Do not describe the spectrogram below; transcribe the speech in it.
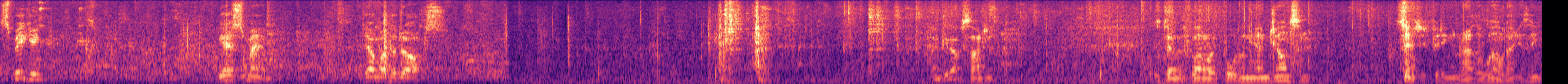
Speaking. Yes, ma'am. Down by the docks. Don't get up, Sergeant. Just doing the final report on young Johnson. Seems to be fitting in rather well, don't you think?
